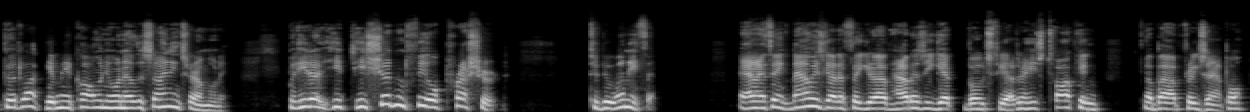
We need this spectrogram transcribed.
Good luck. Give me a call when you want to have the signing ceremony but he, he, he shouldn't feel pressured to do anything. And I think now he's got to figure out how does he get votes together. He's talking about, for example,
